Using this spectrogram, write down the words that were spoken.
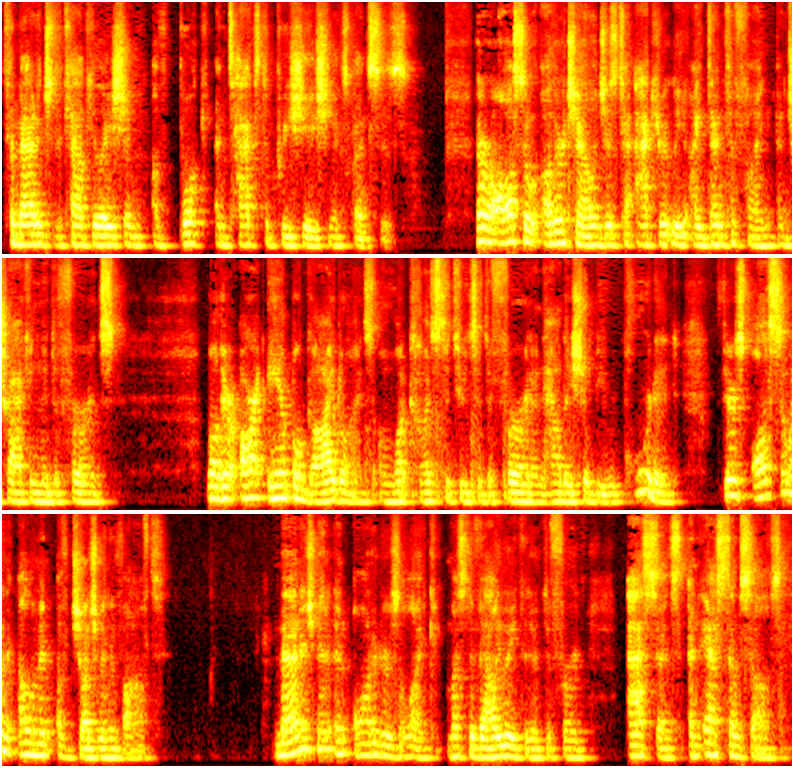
to manage the calculation of book and tax depreciation expenses. There are also other challenges to accurately identifying and tracking the deferreds. While there are ample guidelines on what constitutes a deferred and how they should be reported, there's also an element of judgment involved. Management and auditors alike must evaluate their deferred assets and ask themselves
